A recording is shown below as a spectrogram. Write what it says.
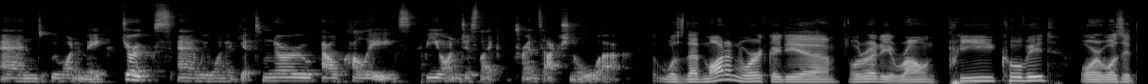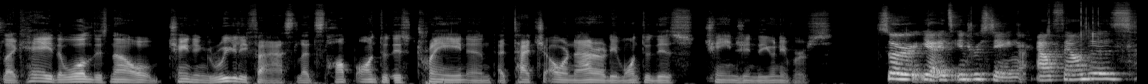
and we want to make jokes and we want to get to know our colleagues beyond just like transactional work. Was that modern work idea already around pre COVID? Or was it like, hey, the world is now changing really fast. Let's hop onto this train and attach our narrative onto this change in the universe? So, yeah, it's interesting. Our founders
